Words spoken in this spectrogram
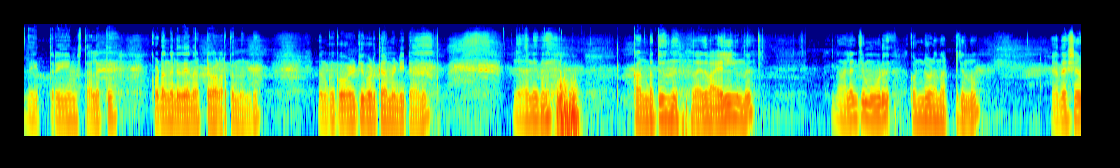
ഇത് ഇത്രയും സ്ഥലത്ത് കുടങ്ങൽ ഇതേ നട്ട് വളർത്തുന്നുണ്ട്. നമുക്ക് കോഴിക്ക് കൊടുക്കാൻ വേണ്ടിയിട്ടാണ്. ഞാനിത് കണ്ടത്തിൽ നിന്ന് അതായത് വയലിൽ നിന്ന് നാലഞ്ച് മൂട് കൊണ്ടിവിടെ നട്ടിരുന്നു. ഏകദേശം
